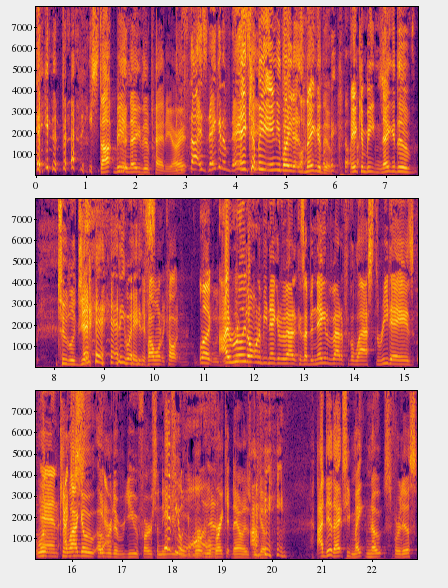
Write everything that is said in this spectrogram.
negative, Patty. Stop being negative, Patty. All right. It's not. It's negative. Nancy. It can be anybody that's Oh negative. It can be negative to legit. Anyways, if I want to call it. Look, I really negative. don't want to be negative about it because I've been negative about it for the last three days. Well, and can I, I, just- go yeah. over to you first, and then If you you want. We'll break it down as we I go. mean, I did actually make notes for this,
